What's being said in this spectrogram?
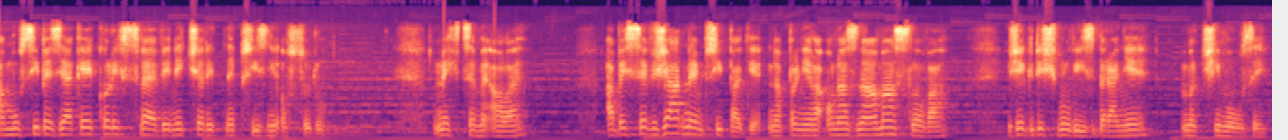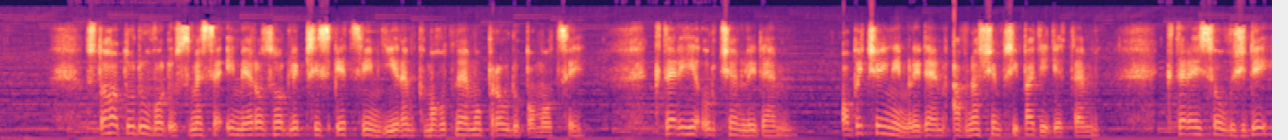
a musí bez jakékoliv své viny čelit nepřízni osudu. Nechceme ale, aby se v žádném případě naplnila ona známá slova, že když mluví zbraně, mlčí můzy. Z tohoto důvodu jsme se i my rozhodli přispět svým dílem k mohutnému proudu pomoci, který je určen lidem, obyčejným lidem a v našem případě dětem, které jsou vždy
